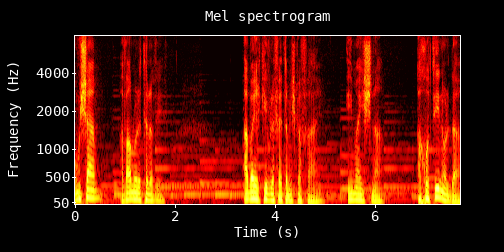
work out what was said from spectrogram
ומשם עברנו לתל אביב. אבא הרכיב לפתע משקפיים, אמא ישנה, אחותי נולדה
